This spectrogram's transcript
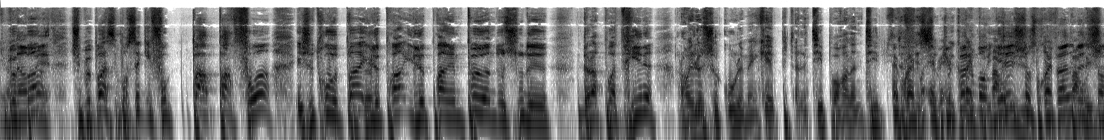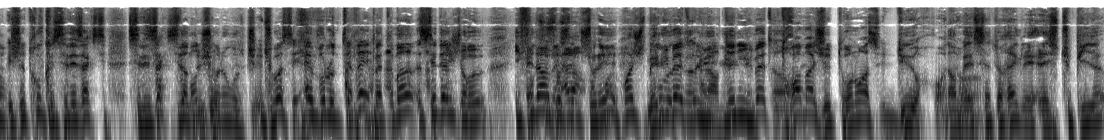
tu peux Non, pas. mais- Tu peux pas. C'est pour ça qu'il faut pas parfois. Et je trouve pas. Il le prend. Il le prend un peu en dessous de de la poitrine. Alors il le secoue le mec. eh, Putain le type au ralenti. putain, Tu peux le sur Stephen. Et je trouve que c'est des c'est des accidents de jeu. Tu vois, c'est involontaire complètement. C'est dangereux. Il faut que ce soit sanctionné. moi- je lui mettre, que- lui, alors, Denis, lui mettre non, trois mais- matchs de tournoi, c'est dur. quoi, Non, mais vois. cette règle, elle est stupide.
